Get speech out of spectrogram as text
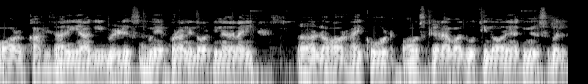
और काफ़ी सारी यहाँ की बिल्डिंग्स हमें पुराने दौर की नज़र आई। लाहौर हाई कोर्ट और उसके अलावा दो तीन और यहाँ की म्यूनसिपल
